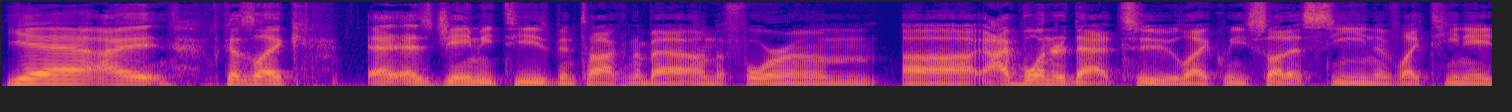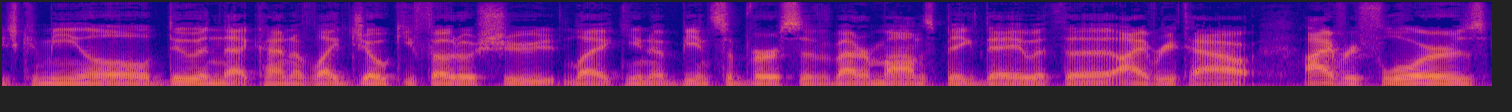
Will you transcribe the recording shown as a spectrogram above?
Yeah, I because like as Jamie T's been talking about on the forum, uh, I've wondered that too. Like when you saw that scene of like teenage Camille doing that kind of like jokey photo shoot, like you know being subversive about her mom's big day with the ivory tower, ivory floors,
